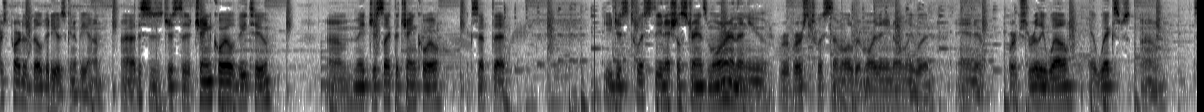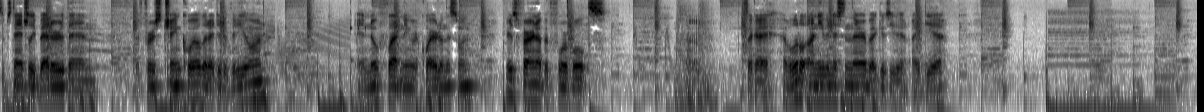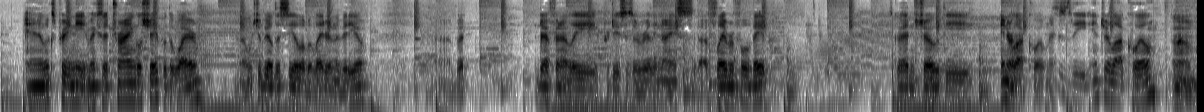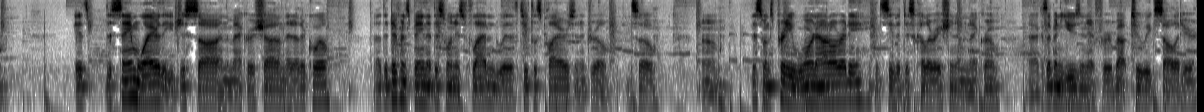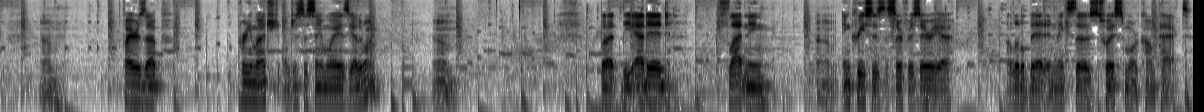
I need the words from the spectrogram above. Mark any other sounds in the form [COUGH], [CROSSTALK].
First part of the build video is going to be on. Uh, this is just a chain coil V2, um, made just like the chain coil, except that you just twist the initial strands more and then you reverse twist them a little bit more than you normally would. And it works really well. It wicks um, substantially better than the first chain coil that I did a video on. And no flattening required on this one. Here's firing up at 4 volts. Um, Looks like I have a little unevenness in there, but it gives you the idea. And it looks pretty neat. It makes a triangle shape with the wire, uh, which you'll be able to see a little bit later in the video. Uh, but definitely produces a really nice, uh, flavorful vape. Let's go ahead and show the interlock coil next. This is the interlock coil. Um, it's the same wire that you just saw in the macro shot on that other coil. Uh, the difference being that this one is flattened with toothless pliers and a drill. And so um, this one's pretty worn out already. You can see the discoloration in the nichrome because uh, I've been using it for about two weeks solid here. Um, fires up pretty much in just the same way as the other one. Um, but the added flattening um, increases the surface area a little bit and makes those twists more compact.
